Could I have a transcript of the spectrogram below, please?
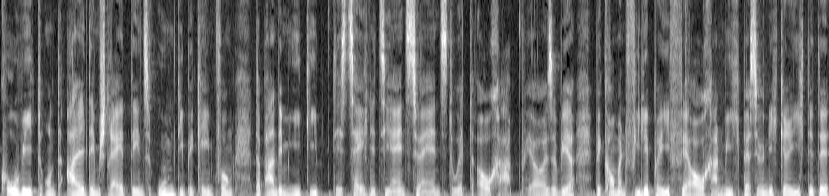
Covid und all dem Streit, den es um die Bekämpfung der Pandemie gibt, das zeichnet sie eins zu eins dort auch ab. Ja, also wir bekommen viele Briefe, auch an mich persönlich gerichtete,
